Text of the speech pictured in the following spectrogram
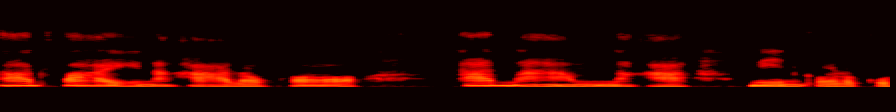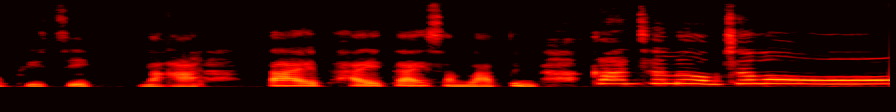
ธาตุไฟนะคะ แล้วก็ ธาตุน้ำนะคะ มีนกรกฎพิจิกนะคะ ใต้ไพ่ใต้สำรับเป็นการเฉลิมฉลอง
